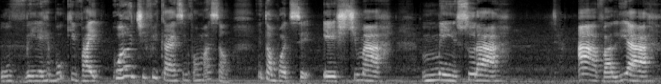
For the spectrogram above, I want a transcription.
o verbo que vai quantificar essa informação. Então pode ser estimar, mensurar, avaliar,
